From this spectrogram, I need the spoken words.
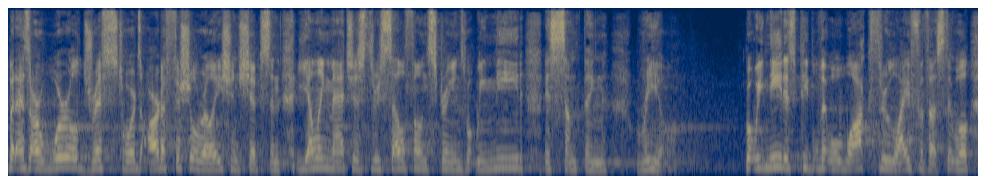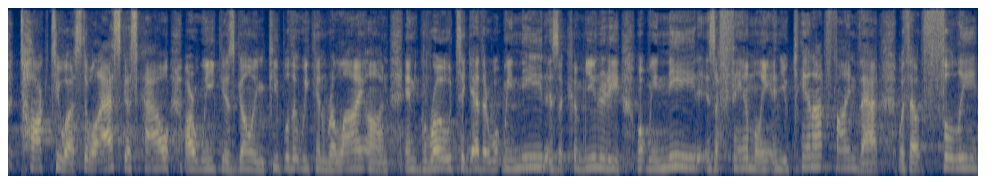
But as our world drifts towards artificial relationships and yelling matches through cell phone screens, what we need is something real. What we need is people that will walk through life with us, that will talk to us, that will ask us how our week is going, people that we can rely on and grow together. What we need is a community. What we need is a family, and you cannot find that without fully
